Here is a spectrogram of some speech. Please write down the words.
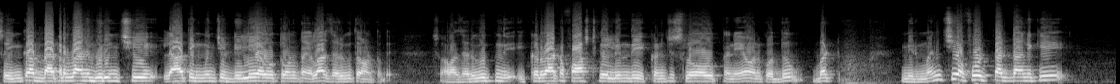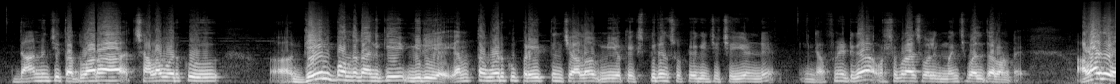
సో ఇంకా బెటర్ దాని గురించి లేకపోతే ఇంకొంచెం డిలే అవుతూ ఉంటాం ఇలా జరుగుతూ ఉంటుంది. సో అలా జరుగుతుంది. ఇక్కడ దాకా ఫాస్ట్గా వెళ్ళింది ఇక్కడ నుంచి స్లో అవుతుందని ఏం బట్ మీరు మంచి ఎఫోర్ట్ పెట్టడానికి దాని నుంచి తద్వారా చాలా వరకు గెయిన్ పొందడానికి మీరు ఎంతవరకు ప్రయత్నించాలో మీ యొక్క ఎక్స్పీరియన్స్ ఉపయోగించి చేయండి. డెఫినెట్గా వృషభ రాశి వాళ్ళకి మంచి ఫలితాలు ఉంటాయి. అలాగే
